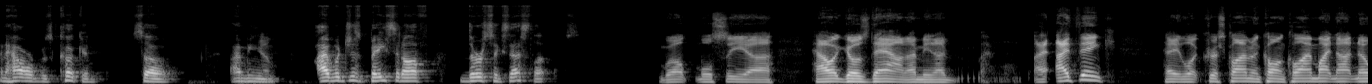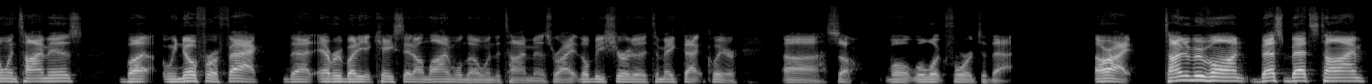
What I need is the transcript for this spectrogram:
and Howard was cooking. So, I mean, yeah. I would just base it off their success levels. Well, we'll see uh, how it goes down. I mean, I, I, I think, hey, look, Chris Klieman and Colin Klein might not know when time is, but we know for a fact that everybody at K State Online will know when the time is. Right? They'll be sure to to make that clear. Uh, so we'll we'll look forward to that. All right, time to move on. Best bets time.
